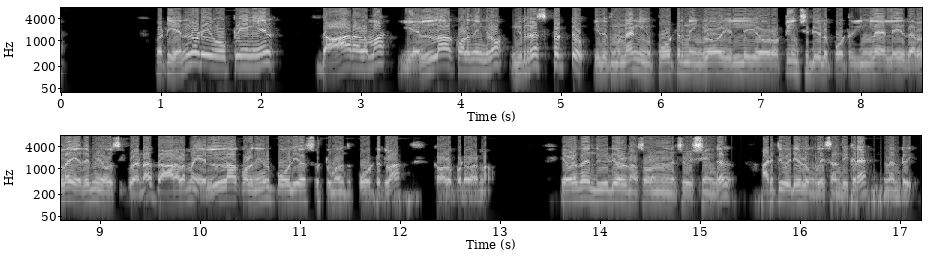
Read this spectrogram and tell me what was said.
பட் என்னுடைய ஒப்பீனியன் தாராளமா எல்லா குழந்தைங்களும் irrespective இதுக்கு முன்னாடி நீங்க போட்டிருந்தீங்களோ இல்லையோ ரொட்டீன் ஷெடியூல் போட்டிருக்கீங்களா இல்லையோ இதெல்லாம் எதுவுமே யோசிக்க வேண்டாம். தாராளமா எல்லா குழந்தைங்களும் போலியோ சொட்டு மருந்து போட்டுக்கலாம். கவலைப்பட வேண்டாம் இவ்வளவுதான் இந்த வீடியோவில் நான் சொல்லணும்னு நினைச்ச விஷயங்கள். அடுத்த வீடியோவில் உங்களை சந்திக்கிறேன். நன்றி.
